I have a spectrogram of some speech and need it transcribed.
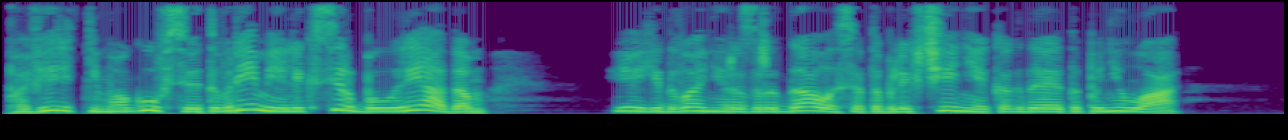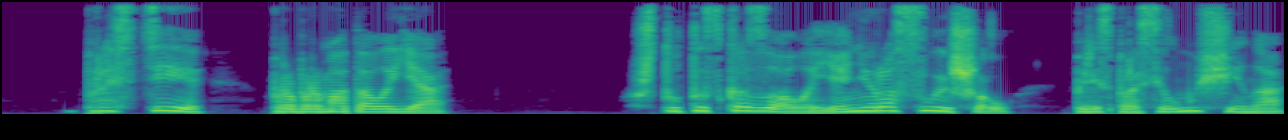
Поверить не могу, все это время эликсир был рядом. Я едва не разрыдалась от облегчения, когда это поняла. «Прости», — пробормотала я. «Что ты сказала? Я не расслышал», — переспросил мужчина.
